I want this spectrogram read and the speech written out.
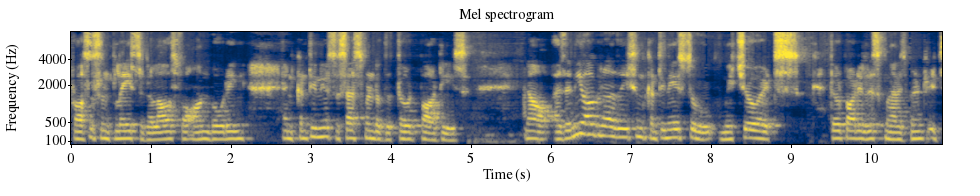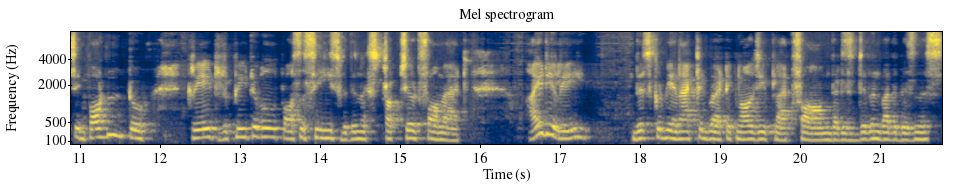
process in place that allows for onboarding and continuous assessment of the third parties. Now, as any organization continues to mature its third party risk management, it's important to create repeatable processes within a structured format Ideally, this could be enacted by a technology platform that is driven by the business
